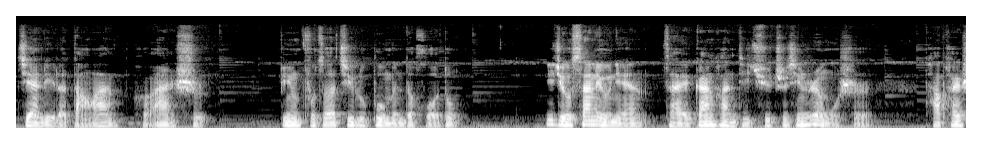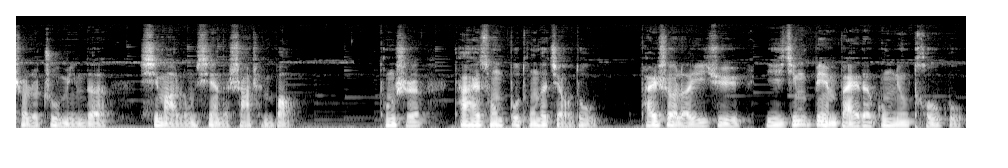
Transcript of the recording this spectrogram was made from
建立了档案和暗室，并负责记录部门的活动。1936年，在干旱地区执行任务时，他拍摄了著名的西马龙县的沙尘暴。同时，他还从不同的角度拍摄了一具已经变白的公牛头骨。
